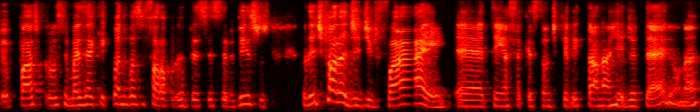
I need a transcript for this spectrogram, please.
eu passo para você, mas é que quando você fala, por exemplo, esses serviços, quando a gente fala de DeFi, é, tem essa questão de que ele está na rede Ethereum, né?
